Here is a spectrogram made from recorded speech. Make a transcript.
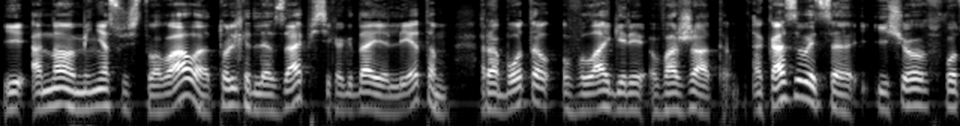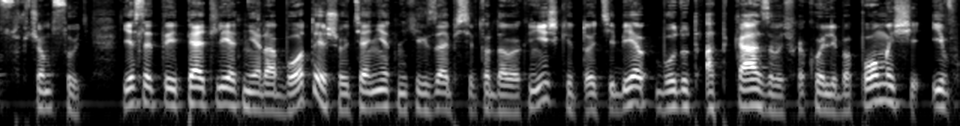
и она у меня существовала только для записи, когда я летом работал в лагере вожатым. Оказывается, еще вот в чем суть. Если ты 5 лет не работаешь, и у тебя нет никаких записей в трудовой книжке, то тебе будут отказывать в какой-либо помощи и в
